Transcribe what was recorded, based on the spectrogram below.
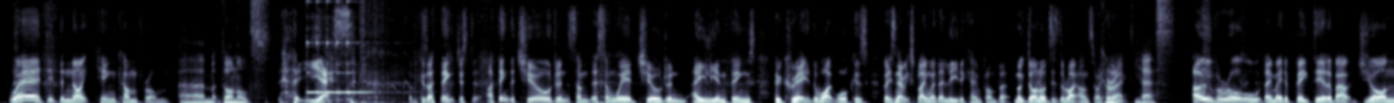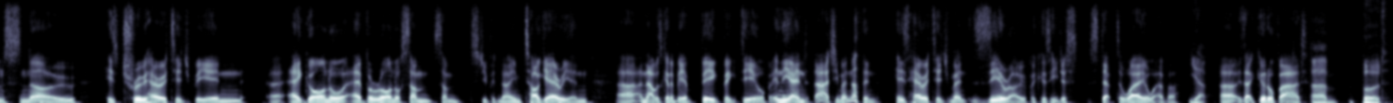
Where did the Night King come from? Uh, McDonald's. yes. because I think just I think the children some there's some weird children alien things who created the White Walkers, but it's never explained where their leader came from. But McDonald's is the right answer. I think. Correct. Yes. Overall, they made a big deal about Jon Snow, his true heritage being uh, Aegon or Eberron or some some stupid name Targaryen, uh, and that was going to be a big big deal. But in the end, that actually meant nothing. His heritage meant zero because he just stepped away or whatever. Yep. Uh, is that good or bad? Um, Bud.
